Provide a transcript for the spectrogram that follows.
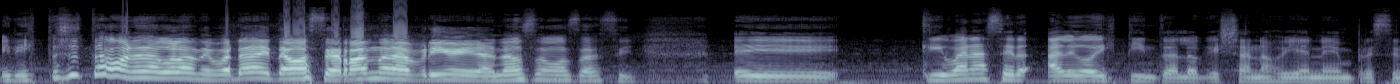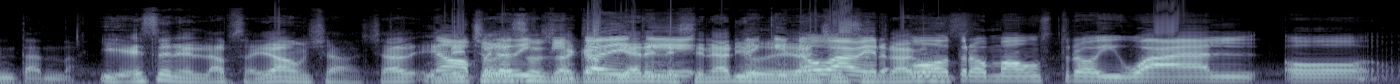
En esto ya estamos en la cuarta temporada y estamos cerrando la primera, no somos así. Eh, que van a hacer algo distinto a lo que ya nos vienen presentando. Y es en el Upside Down ya. ya el no, hecho de eso es ya cambiar de el que- escenario de de, que no va a haber Dragons. otro monstruo igual o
